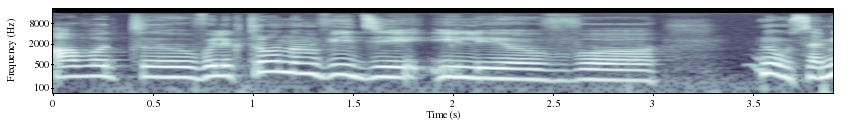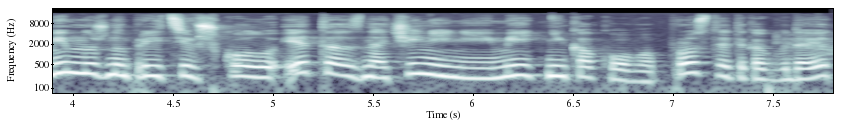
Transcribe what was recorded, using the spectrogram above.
А вот э, в электронном виде или в ну, самим нужно прийти в школу, это значение не имеет никакого. Просто это как бы дает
